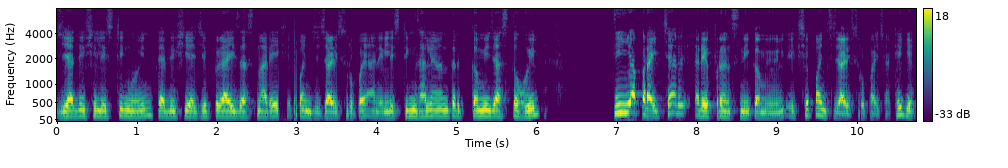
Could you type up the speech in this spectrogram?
ज्या दिवशी लिस्टिंग होईल त्या दिवशी याची प्राईज असणार आहे एकशे पंचेचाळीस रुपये आणि लिस्टिंग झाल्यानंतर कमी जास्त होईल ती या प्राईसच्या रेफरन्सनी कमी होईल एकशे पंचेचाळीस रुपयाच्या ठीक आहे?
